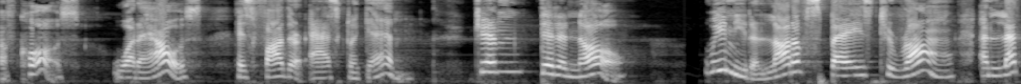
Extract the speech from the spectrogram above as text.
Of course. What else? His father asked again. Jim didn't know. We need a lot of space to run and let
